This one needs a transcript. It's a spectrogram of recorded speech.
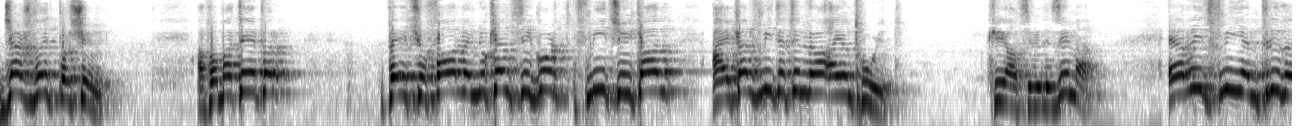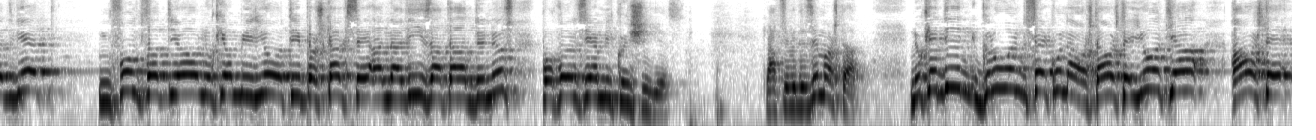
60%, apo ma tepër, prej qafirëve nuk janë të sigurt fmijt që i kanë, a i kanë fmijt e tynve, a janë të hujt. Kja civilizim a? E rrit fëmijën 30 vjet, në fund thotë jo, nuk jam i joti për shkak se analizat e ADN-ës po thonë se jam i kujshijës. Kja civilizim është a? Nuk e din gruan se kujna është, a është e jotja, a është e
